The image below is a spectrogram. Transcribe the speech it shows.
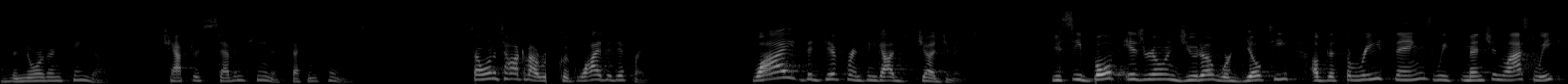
of the northern kingdom. Chapter 17 of 2 Kings. So I want to talk about real quick why the difference? Why the difference in God's judgment? You see, both Israel and Judah were guilty of the three things we mentioned last week.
